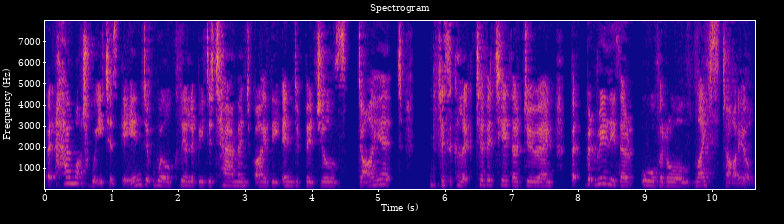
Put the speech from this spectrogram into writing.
But how much weight is gained will clearly be determined by the individual's diet, the physical activity they're doing, but, but really their overall lifestyle.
